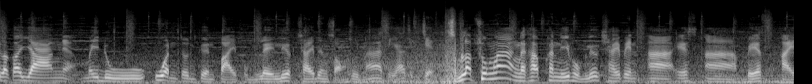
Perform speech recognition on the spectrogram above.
แล้วก็ยางเนี่ยไม่ดูอ้วนจนเกินไป ผมเลยเลือกใช้เป็น 205 457 สำหรับช่วงล่างนะครับคันนี้ผมเลือกใช้เป็น RSR Base I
